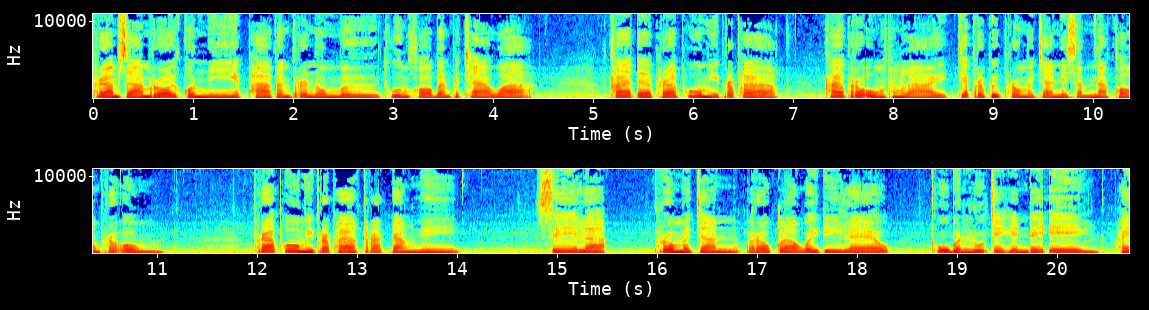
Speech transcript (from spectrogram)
พราหมณ์สามร้อยคนนี้พากันประนมมือทูลขอบรรพชาว่า ข้าแต่พระผู้มีพระภาค ข้าพระองค์ทั้งหลายจะประพฤติพรหมจรรย์ในสำนักของพระองค์ พระผู้มีพระภาคตรัสดังนี้ เสละ พรหมจรรย์เรากล่าวไว้ดีแล้ว ผู้บรรลุจะเห็นได้เอง ให้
